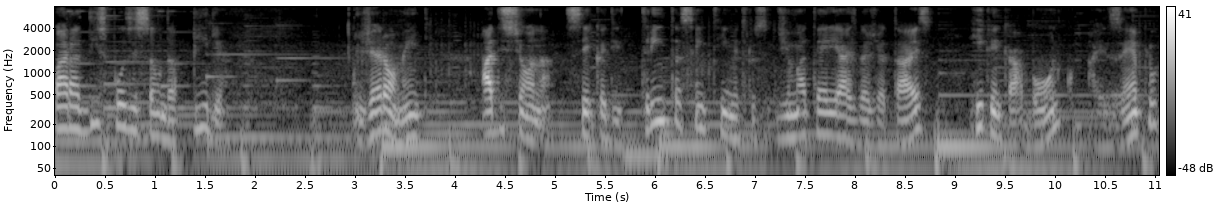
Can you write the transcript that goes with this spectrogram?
Para a disposição da pilha, geralmente adiciona cerca de 30 centímetros de materiais vegetais rico em carbono, a exemplo,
